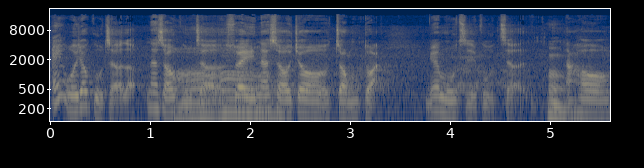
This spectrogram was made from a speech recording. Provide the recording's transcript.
哎、我就骨折了，那时候骨折，哦。所以那时候就中断，因为拇指骨折，嗯。然后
